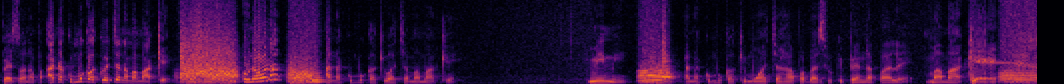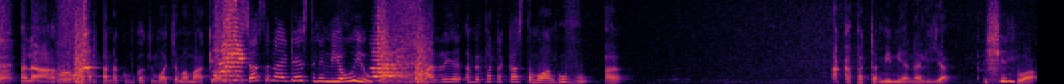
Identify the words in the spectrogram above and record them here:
pesa wanapata. Akakumbuka akiwachana mamake. Unaona? Anakumbuka akiwacha mamake. Mimi anakumbuka akimwacha hapa basi ukipenda pale mamake. Ana anakumbuka akimwacha mamake. Sasa na Destiny ndio huyu. Amepata customer wa nguvu. Ha? Akapata mimi analia. Alishindwa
